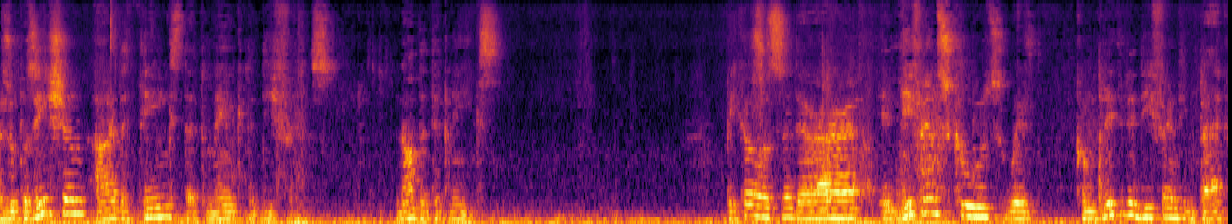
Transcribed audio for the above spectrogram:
presupposition are the things that make the difference, not the techniques. Because there are uh, different schools with completely different impact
